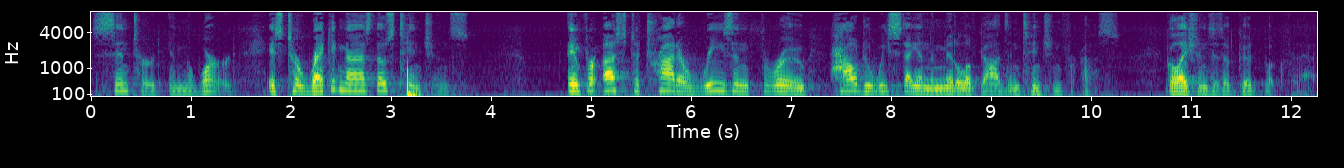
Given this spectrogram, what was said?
centered in the Word, is to recognize those tensions and for us to try to reason through how do we stay in the middle of God's intention for us. Galatians is a good book for that.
